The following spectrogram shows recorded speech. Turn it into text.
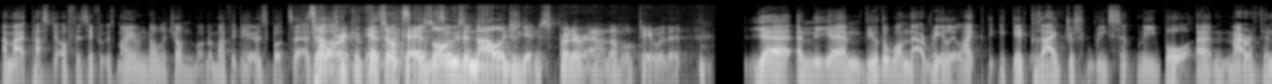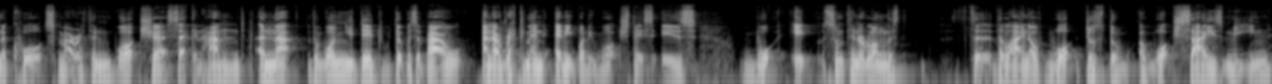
I might have passed it off as if it was my own knowledge on one of my videos, but uh, don't worry, it's okay. As long as the knowledge is getting spread around, I'm okay with it. Yeah, and the um the other one that I really like that you did because I've just recently bought a marathon, a quartz marathon watch, uh, second hand, and that the one you did that was about, and I recommend anybody watch this is what it something along the the, the line of what does the a watch size mean?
